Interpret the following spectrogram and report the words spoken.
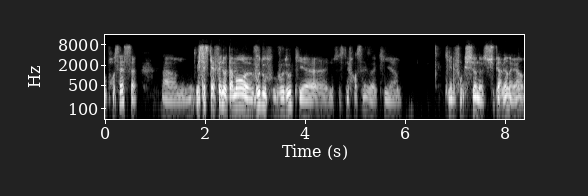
le process. Euh, et c'est ce qu'a fait notamment euh, Voodoo, Voodoo qui est une société française qui, qui elle fonctionne super bien d'ailleurs,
